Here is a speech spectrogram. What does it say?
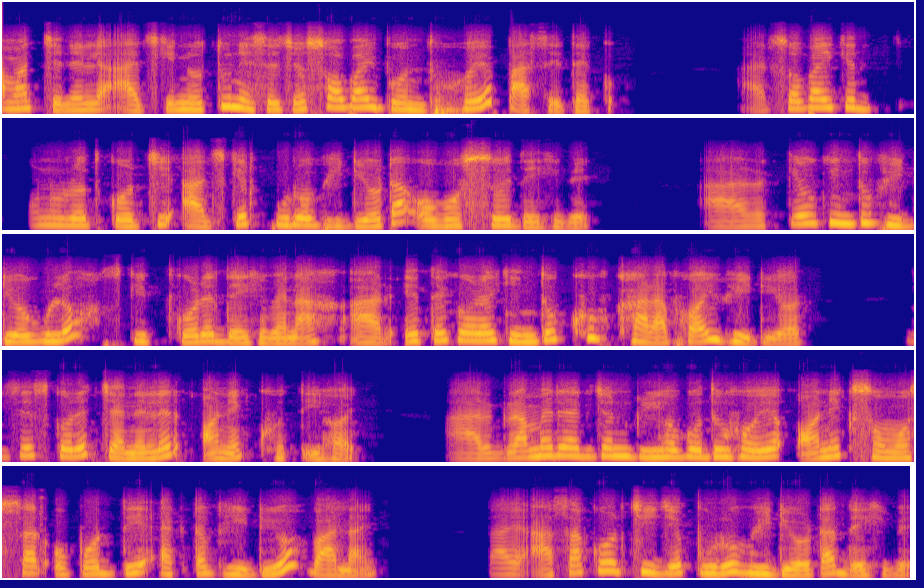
আমার চ্যানেলে আজকে নতুন এসেছ, সবাই বন্ধু হয়ে পাশে থেকো। আর সবাইকে অনুরোধ করছি আজকের পুরো ভিডিওটা অবশ্যই দেখবে। আর কেউ কিন্তু ভিডিওগুলো স্কিপ করে দেখবে না। আর এতে করে কিন্তু খুব খারাপ হয় ভিডিওর বিশেষ করে চ্যানেলের অনেক ক্ষতি হয়। আর গ্রামের একজন গৃহবধূ হয়ে অনেক সমস্যার ওপর দিয়ে একটা ভিডিও বানায়। তাই আশা করছি যে পুরো ভিডিওটা দেখবে।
